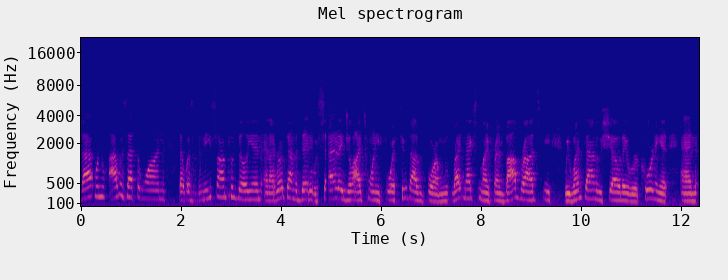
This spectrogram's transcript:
that one. I was at the one that was the Nissan Pavilion, and I wrote down the date. It was Saturday, July 24th, 2004. I'm right next to my friend Bob Brodsky. We went down to the show. They were recording it, and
